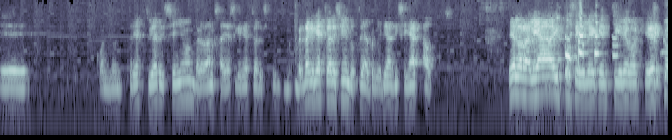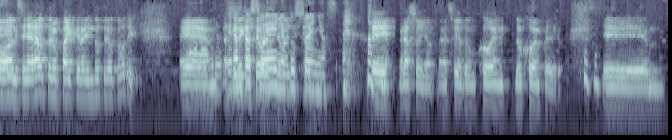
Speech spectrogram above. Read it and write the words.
Eh, cuando entré a estudiar diseño, en verdad no sabía si quería estudiar diseño. En verdad quería estudiar diseño industrial porque quería diseñar autos. Y en la realidad es imposible que en Chile, porque es como diseñar autos en un país que no hay industria automotriz. Eh, eran tus sueños, tus sueños. Sí, gran sueño, gran sueño de un joven, de un joven Pedro. Eh,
